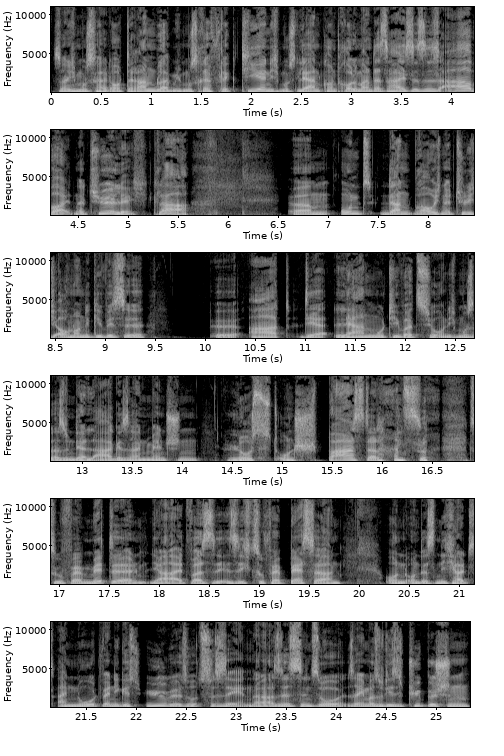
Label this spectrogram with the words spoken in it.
sondern ich muss halt auch dranbleiben. Ich muss reflektieren, ich muss Lernkontrolle machen. Das heißt, es ist Arbeit, natürlich, klar. Ähm, und dann brauche ich natürlich auch noch eine gewisse äh, Art der Lernmotivation. Ich muss also in der Lage sein, Menschen Lust und Spaß daran zu, zu vermitteln, ja, etwas sich zu verbessern und, und es nicht als ein notwendiges Übel so zu sehen. Ne? Also es sind so, sag ich mal, so diese typischen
